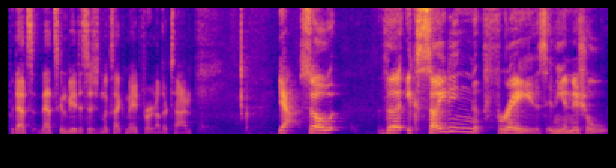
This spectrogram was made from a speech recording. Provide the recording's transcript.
But that's that's going to be a decision looks like made for another time. Yeah. So the exciting phrase in the initial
